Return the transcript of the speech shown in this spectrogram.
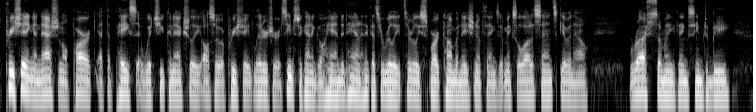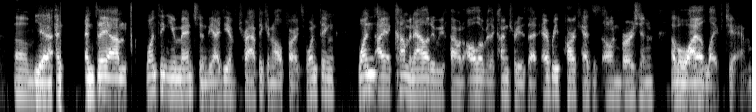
appreciating a national park at the pace at which you can actually also appreciate literature. It seems to kind of go hand in hand. I think that's a really it's a really smart combination of things. It makes a lot of sense given how rushed so many things seem to be. Um, yeah, and and the um, one thing you mentioned, the idea of traffic in all parks. One thing, one commonality we found all over the country is that every park has its own version of a wildlife jam,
